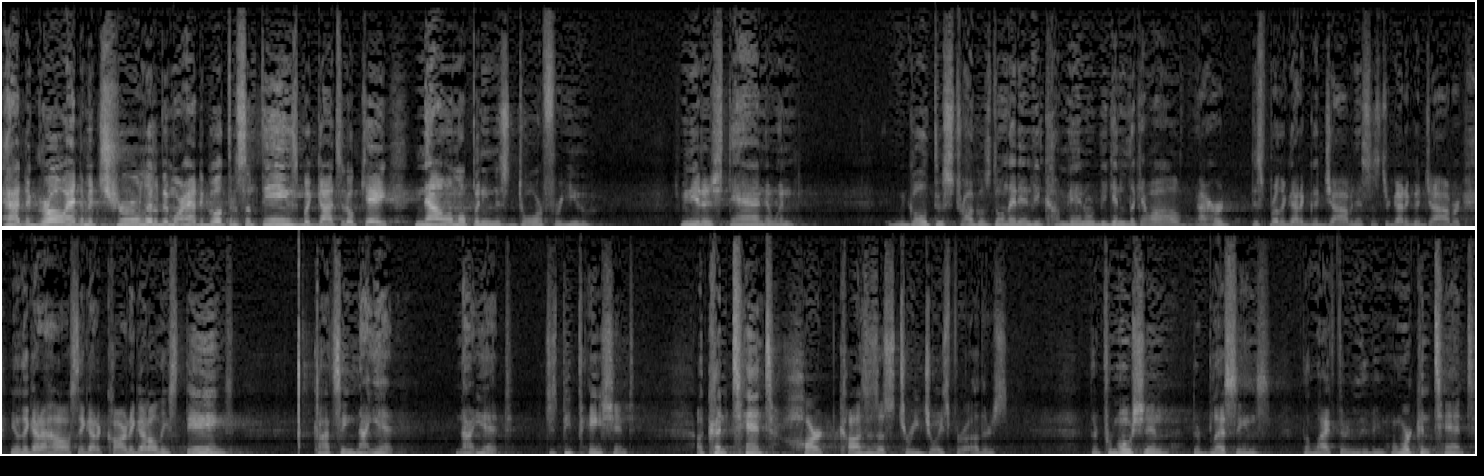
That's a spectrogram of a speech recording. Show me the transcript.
I had to grow, I had to mature a little bit more, I had to go through some things, but God said, Okay, now I'm opening this door for you. We need to understand that when we go through struggles, don't let envy come in or begin to look at, well, I heard this brother got a good job and this sister got a good job, or, you know, they got a house, they got a car, they got all these things. God's saying, not yet, not yet. Just be patient. A content heart causes us to rejoice for others. Their promotion, their blessings, the life they're living. When we're content,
